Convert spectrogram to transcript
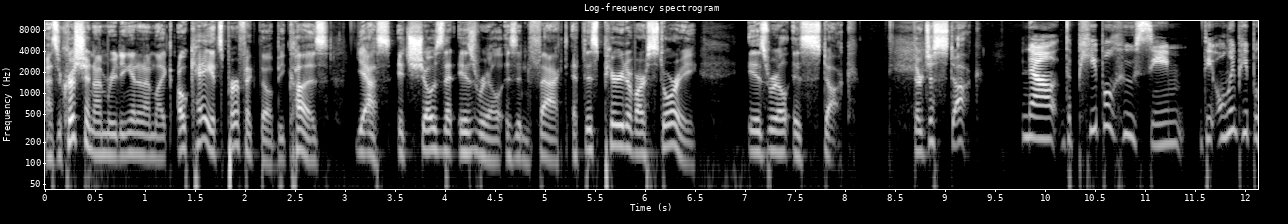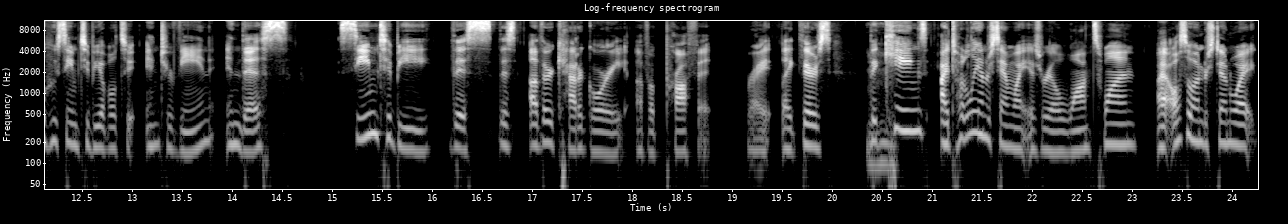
as a Christian, I'm reading it and I'm like, okay, it's perfect though, because yes, it shows that Israel is in fact at this period of our story, Israel is stuck. They're just stuck. Now, the people who seem the only people who seem to be able to intervene in this seem to be this this other category of a prophet, right? Like there's the Mhm. kings. I totally understand why Israel wants one. I also understand why it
